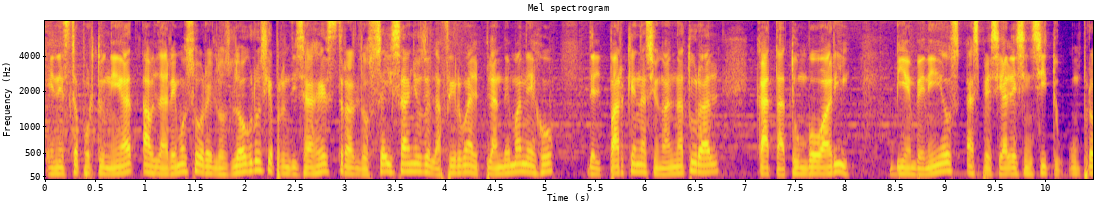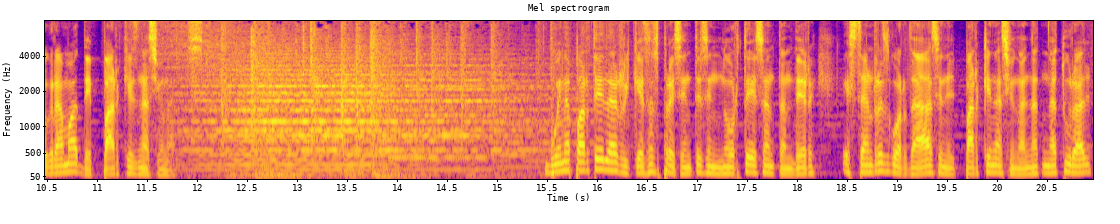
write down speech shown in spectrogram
En esta oportunidad hablaremos sobre los logros y aprendizajes tras los seis años de la firma del Plan de Manejo del Parque Nacional Natural Catatumbo Barí. Bienvenidos a Especiales In Situ, un programa de parques nacionales. Buena parte de las riquezas presentes en norte de Santander están resguardadas en el Parque Nacional Natural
